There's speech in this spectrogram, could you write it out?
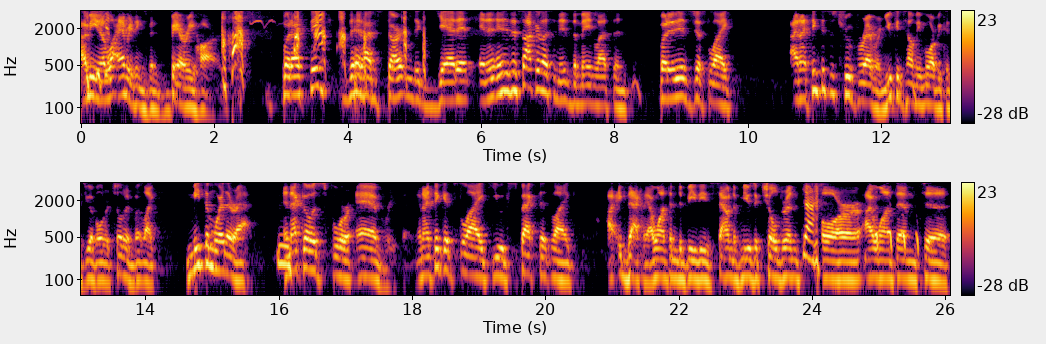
I mean, a lot, everything's been very hard. but I think that I'm starting to get it. And, and the soccer lesson is the main lesson, but it is just like, and I think this is true forever. And you can tell me more because you have older children, but like, meet them where they're at. And mm. that goes for everything. And I think it's like you expect that, like, I, exactly, I want them to be these sound of music children, Yeah. or I want them to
